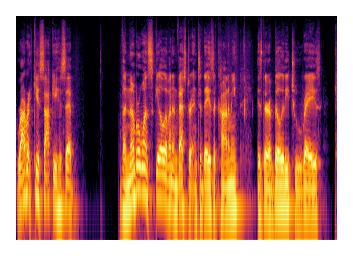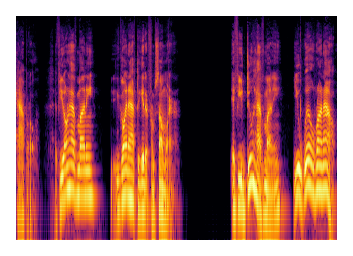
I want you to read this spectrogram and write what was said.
Robert Kiyosaki has said the number one skill of an investor in today's economy is their ability to raise capital. If you don't have money, you're going to have to get it from somewhere. If you do have money, you will run out.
